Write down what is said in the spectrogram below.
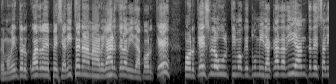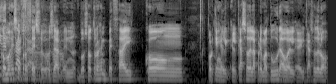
De momento el cuadro es especialista en amargarte la vida. ¿Por qué? Porque es lo último que tú miras cada día antes de salir ¿Cómo de es tu ese casa. proceso? O sea, vosotros empezáis con... Porque en el, el caso de la prematura o el, el caso de los,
